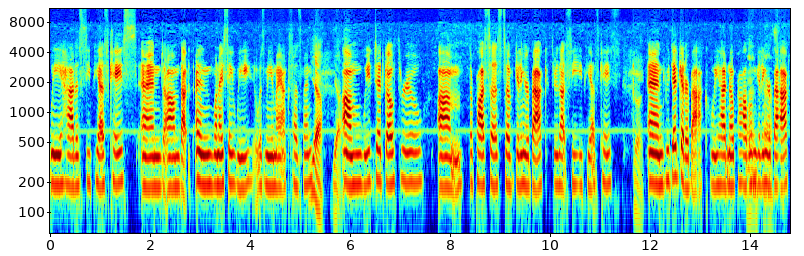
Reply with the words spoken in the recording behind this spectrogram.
we had a CPS case, and um, that, and when I say we, it was me and my ex-husband. Yeah, yeah. Um, we did go through um, the process of getting her back through that CPS case, Good. and we did get her back. We had no problem getting her back.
